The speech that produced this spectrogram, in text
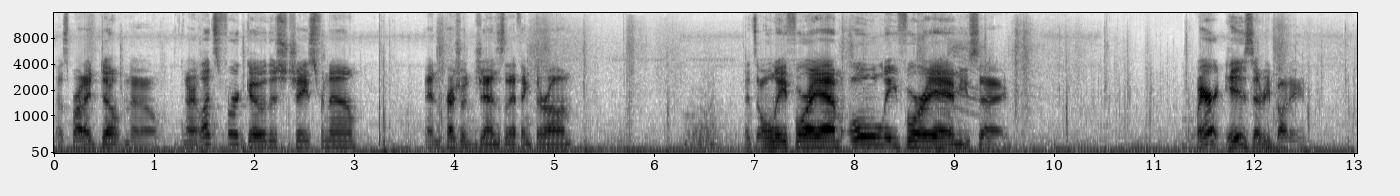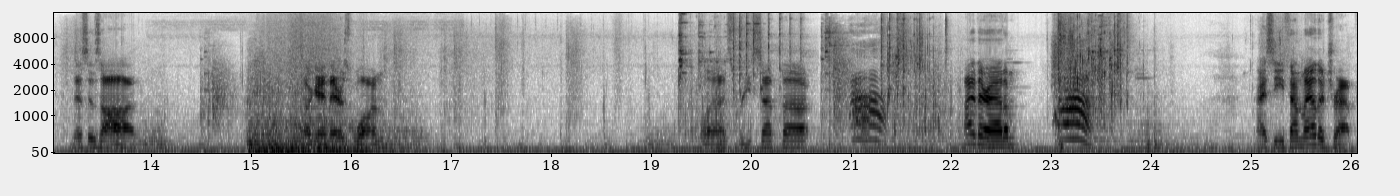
That's part I don't know. Alright, let's forego this chase for now. And pressure gens that I think they're on. It's only 4 a.m. Only 4 a.m., you say. Where is everybody? This is odd. Okay, there's one. Let's reset that. Ah! Hi there, Adam. Ah! I see you found my other trap.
